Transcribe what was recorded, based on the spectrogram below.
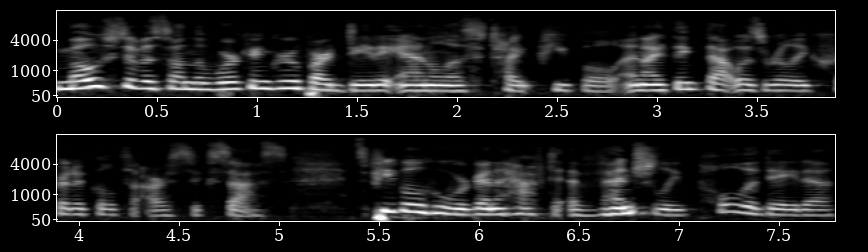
Most of us on the working group are data analyst type people, and I think that was really critical to our success. It's people who were going to have to eventually pull the data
